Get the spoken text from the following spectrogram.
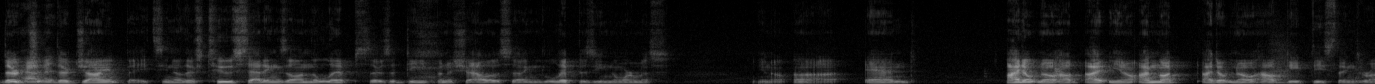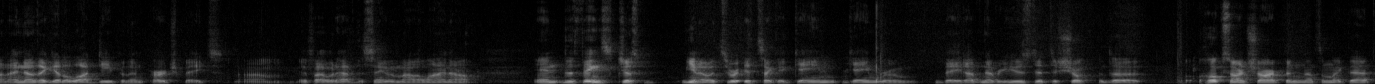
they're gi- they're giant baits. You know, there's two settings on the lips. There's a deep and a shallow setting. The lip is enormous. You know, uh, and I don't know how I you know I'm not I don't know how deep these things run. I know they get a lot deeper than perch baits. Um, if I would have the same amount of line out, and the thing's just you know it's it's like a game game room bait. I've never used it. The shook the hooks aren't sharpened, nothing like that.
